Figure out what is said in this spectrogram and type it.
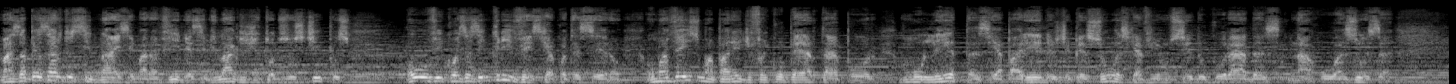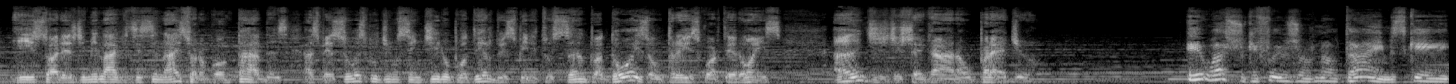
mas apesar dos sinais e maravilhas e milagres de todos os tipos, houve coisas incríveis que aconteceram. Uma vez uma parede foi coberta por muletas e aparelhos de pessoas que haviam sido curadas na Rua Azusa. E histórias de milagres e sinais foram contadas. As pessoas podiam sentir o poder do Espírito Santo a dois ou três quarteirões antes de chegar ao prédio. Eu acho que foi o jornal Times que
